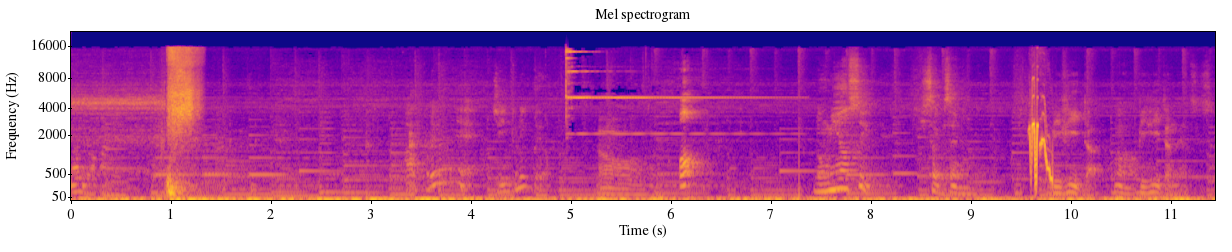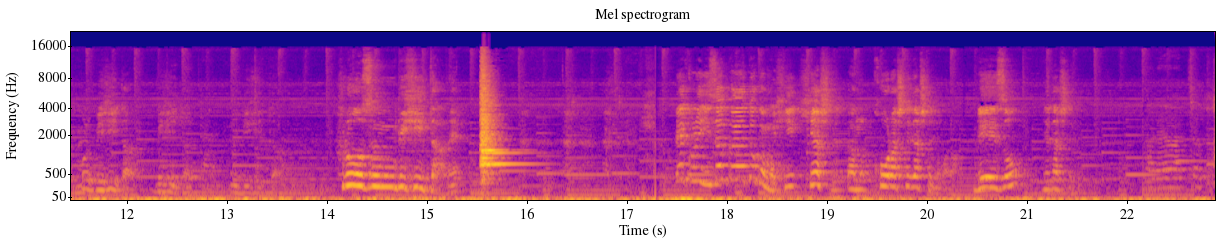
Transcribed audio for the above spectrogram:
なんでわかんない？あこれはねジントニックよ。あ飲みやすいね。久々に。ビフィーター、うん。ビフィーターのやつですよね。これビヒーター。ビヒータービヒーター。フローズンビヒーターねれ居酒屋とかもひ冷やしてあの凍らして出してるのかな？冷蔵？で出してる？それはちょっとわ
